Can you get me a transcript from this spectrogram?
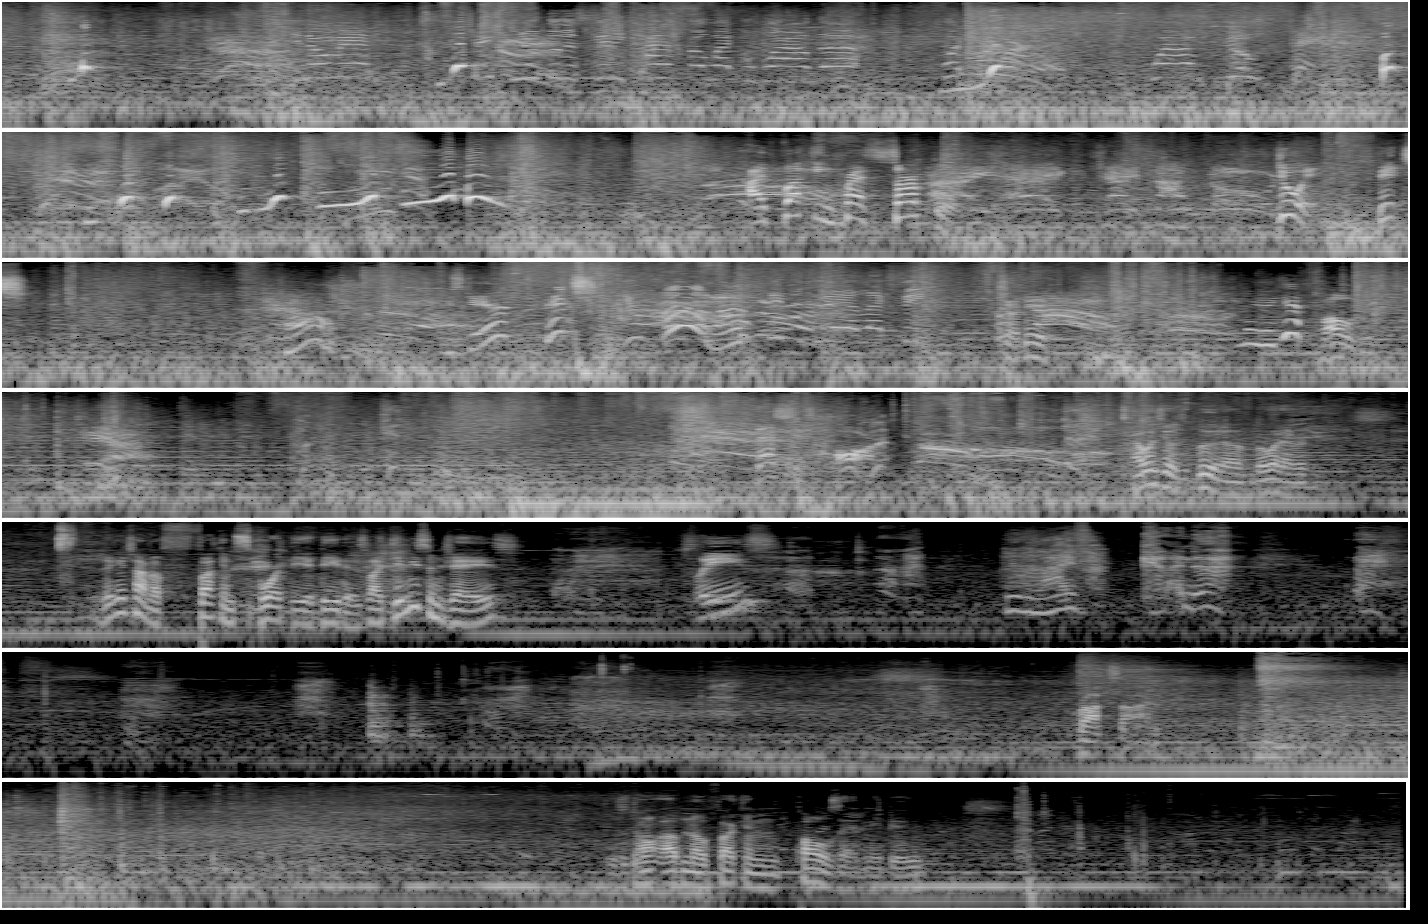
Chasing you through the city kind of felt like a wild, uh, what's the word? Wild goose chase. I fucking press circle. Do it, bitch. Come. You scared, bitch? You hurt a lot of people today, Alexi. Sure did. Nigga, get folded. That shit's hard. I wish it was blue though, but whatever. Nigga trying to fucking sport the Adidas. Like, give me some J's. Please? You alive? Kinda. Roxxon. Just don't up no fucking poles at me, dude.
